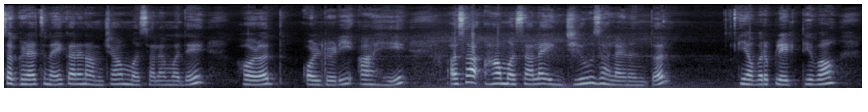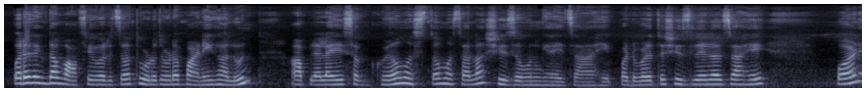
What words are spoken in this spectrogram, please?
सगळ्याच नाही कारण आमच्या मसाल्यामध्ये हळद ऑलरेडी आहे. असा हा मसाला एक जीव झाल्यानंतर यावर प्लेट ठेवा. परत एकदा वाफेवरचं थोडं थोडं पाणी घालून आपल्याला हे सगळं मस्त मसाला शिजवून घ्यायचा आहे. पडवळ तर शिजलेलंच आहे. पण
